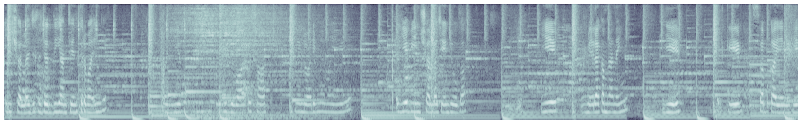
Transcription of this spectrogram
انشاءاللہ جسے جلدی ہم چینج کروائیں گے۔ اور یہ دیوار کے ساتھ یہ لواری میں بنی ہوئی ہے اور یہ بھی انشاءاللہ چینج ہوگا۔ یہ میرا کمرہ نہیں ہے۔ یہ بلکہ سب کا یعنی کہ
